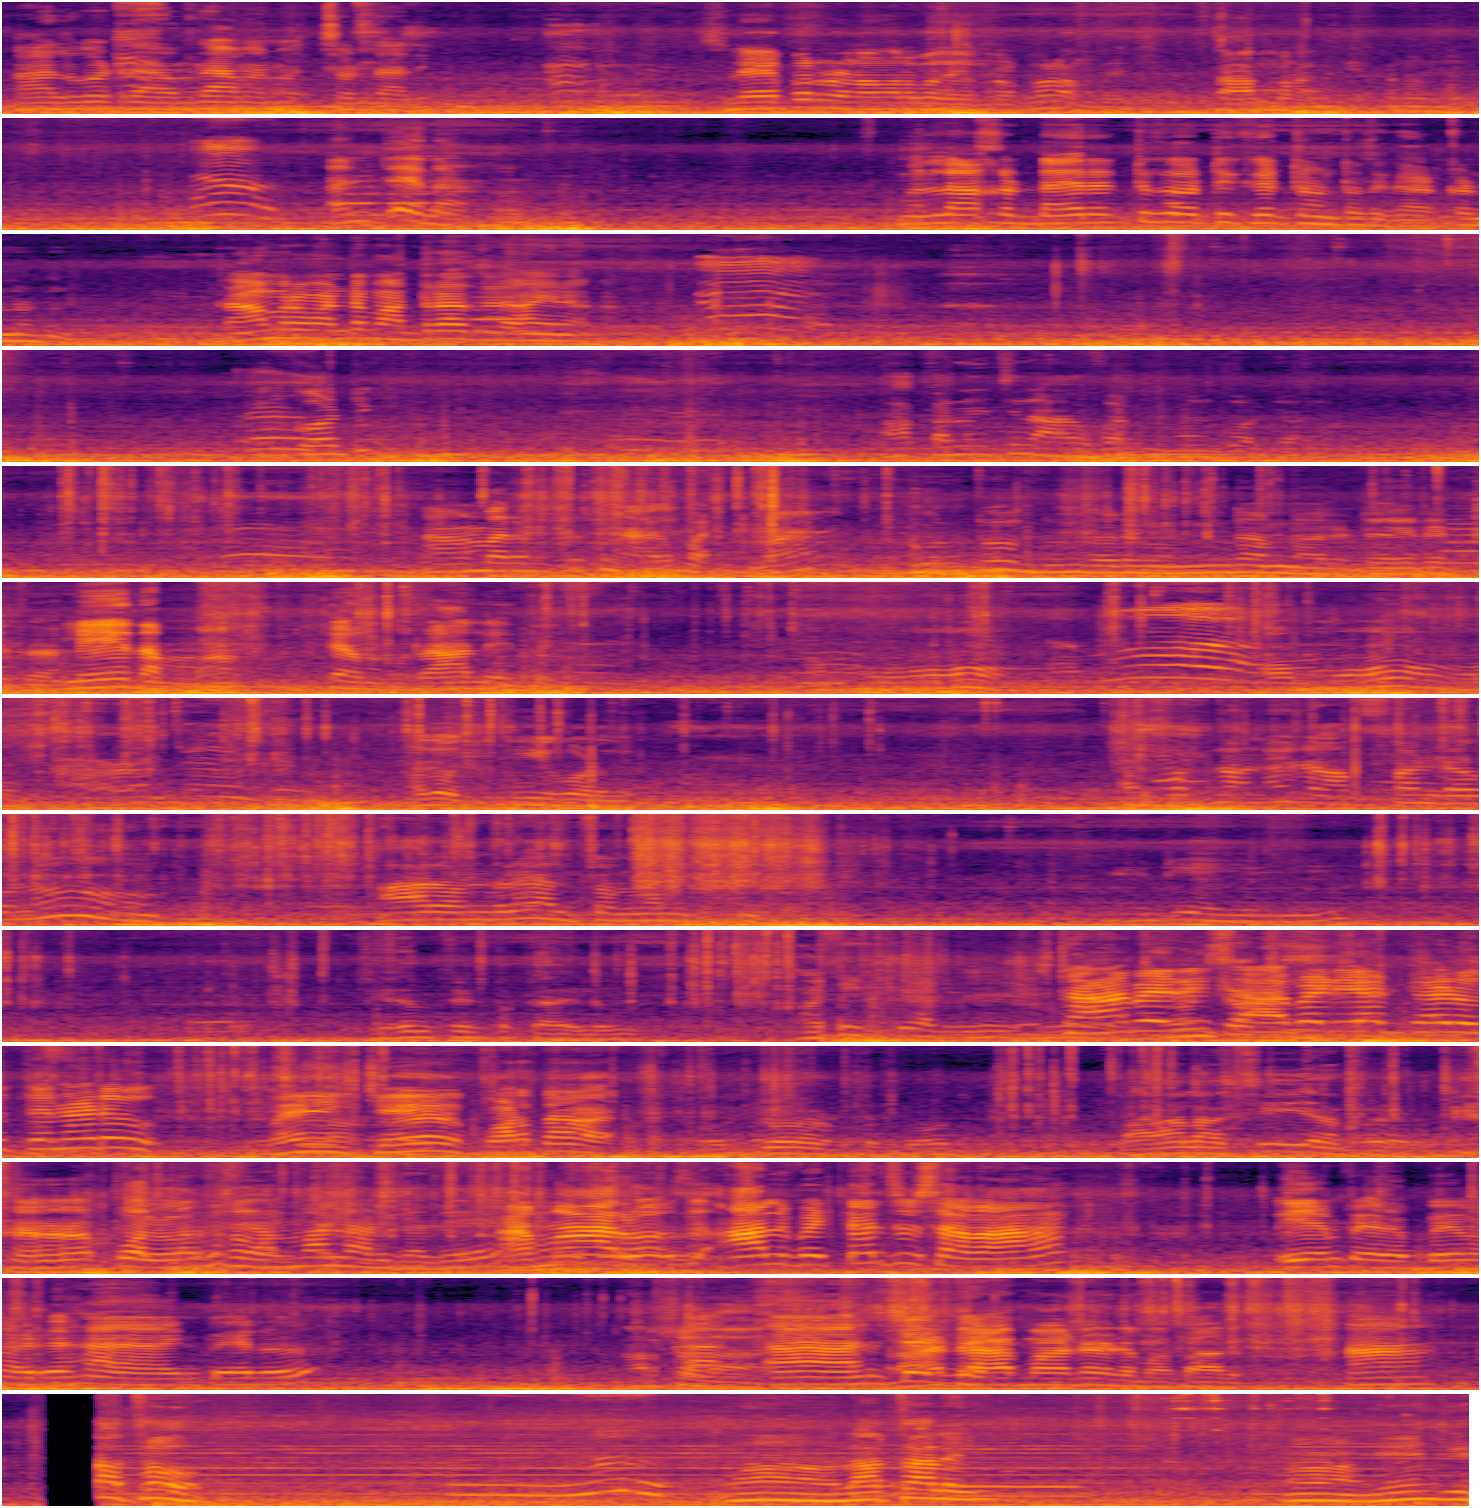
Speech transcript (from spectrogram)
వాళ్ళు కూడా రామ్ రామ్ అని వచ్చి ఉండాలి. స్లీపర్ రెండు వందల పదిహేను రూపాయలు ఉంది నుండి అంతేనా? మళ్ళీ అక్కడ డైరెక్ట్గా టికెట్ ఉంటుంది అక్కడ నుండి. తామరం అంటే మద్రాసు ఆయన. ఇంకోటి? అక్కడ నుంచి నాగపట్నం అని కొట్టాలి తాంబరం టు నాగపట్నమా? గుంటూరు ఉందన్నారు డైరెక్ట్గా లేదమ్మా పుట్టాము రాలేదు. అమ్మో అమ్మో. అది వచ్చి తీయకూడదు. అప్పట్లోనే అప్ అండ్ డౌన్ ఆరు వందలు ఎంత మనిషికి ఏంటి అయ్యాయి స్ట్రాబెరీ స్ట్రాబెరీ అంటాడు తినడు. కొడతా. అమ్మ ఆ రోజు వాళ్ళు పెట్టారు చూసావా? ఏం పేరు? అబ్బాయి వాడు హా, ఆయన పేరు? హర్షద. మాట్లాడాడు మా సార్. లతాలే. ఏంటి?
